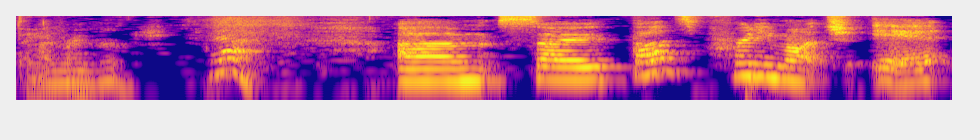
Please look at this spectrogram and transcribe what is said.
Thank you very much. Yeah. Um, so that's pretty much it.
